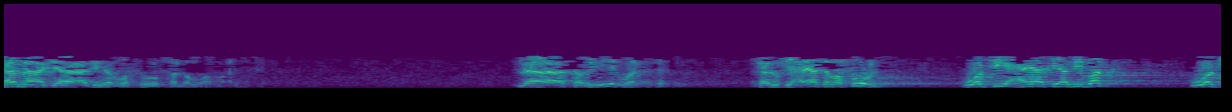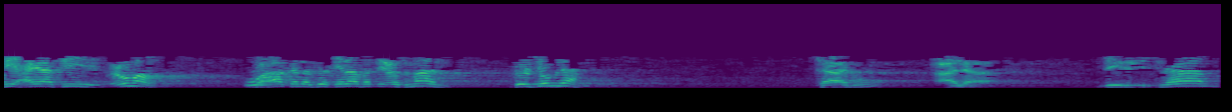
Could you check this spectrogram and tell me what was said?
كما جاء به الرسول صلى الله عليه وسلم. لا تغيير ولا تغيير. كانوا في حياة الرسول وفي حياة أبي بكر وفي حياة عمر وهكذا في خلافة عثمان في الجملة. كانوا على دين الإسلام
